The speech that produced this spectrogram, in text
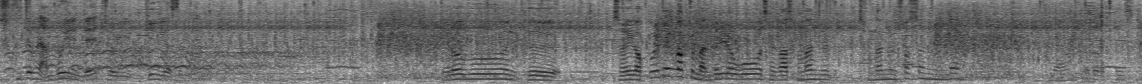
저거 때문에 안 보이는데 저기 비행기 갔을 때. 여러분 그 저희가 꿀잼각 좀 만들려고 제가 장난 좀 장난 좀 쳤었는데 그냥 빼도록 하겠습니다.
